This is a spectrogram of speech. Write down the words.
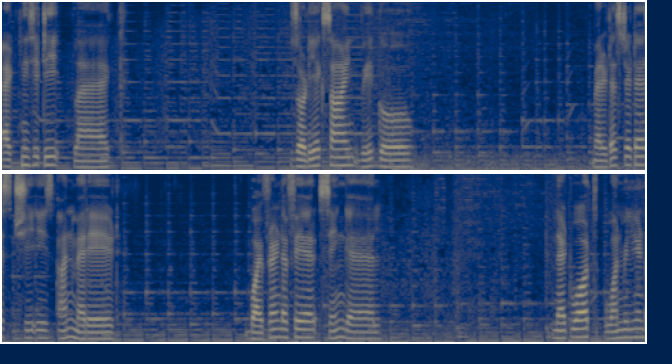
Ethnicity black. Zodiac sign Virgo. Marital status she is unmarried. Boyfriend affair single. Net worth $1 million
